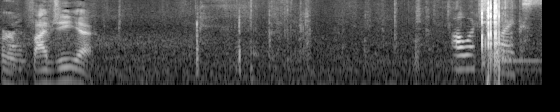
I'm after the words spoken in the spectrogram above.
Or 5G, yeah. I'll watch the bikes.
